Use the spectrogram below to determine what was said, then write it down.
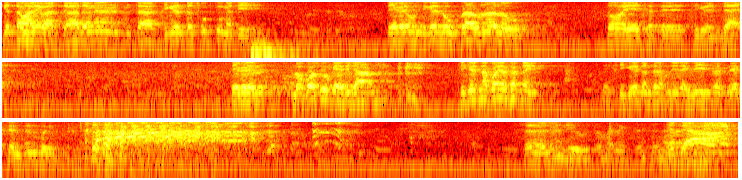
કે તમારી વાત જવા દો ને સિગરેટ તો છૂટતું નથી. તે ઘડી હું સિગરેટ નો ઉપરાળું ન લઉં તો એ છે તે સિગરેટ જાય. તે ઘડી લોકો શું કે બીજા? સિગરેટ ના કોઈ હરકત નહીં. સિગરેટ અંદર સમજી જાય વીસ એક્સટેન્શન સમજ્યું ને? એટલે આ આપણને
